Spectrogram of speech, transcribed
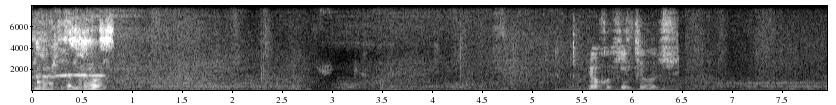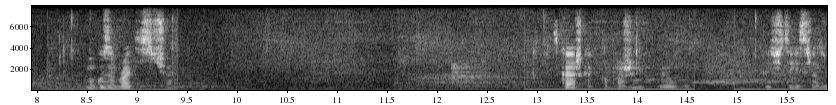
Может, это был Леху хильте лучше. Могу забрать, если что. Скажешь, как по прожимку его будет. Т4 сразу.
